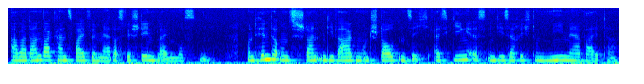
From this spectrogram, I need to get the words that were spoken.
Aber dann war kein Zweifel mehr, dass wir stehen bleiben mussten. Und hinter uns standen die Wagen und stauten sich, als ginge es in dieser Richtung nie mehr weiter.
